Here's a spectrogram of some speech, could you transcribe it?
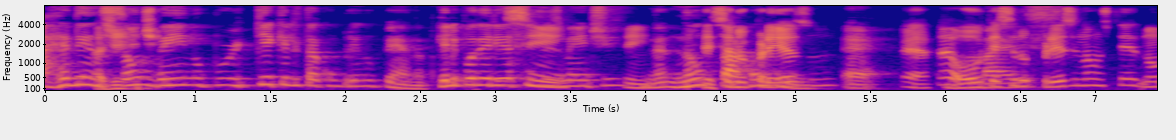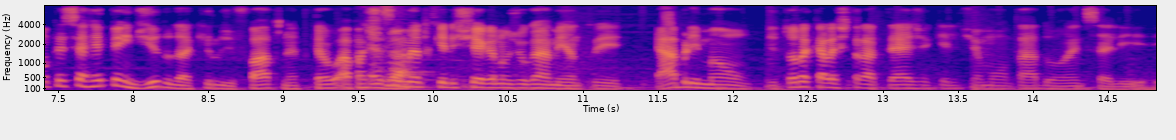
A redenção a gente... vem no porquê que ele tá cumprindo pena. Porque ele poderia sim, simplesmente sim. Né, não ter tá sido preso. É. é. é ou Mas... ter sido preso e não ter, não ter se arrependido daquilo de fato, né? Porque a partir Exato. do momento que ele chega no julgamento e abre mão de toda aquela estratégia que ele tinha montado antes ali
